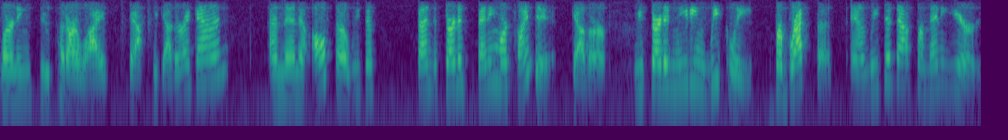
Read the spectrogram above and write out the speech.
learning to put our lives back together again. And then also we just spend, started spending more time together. We started meeting weekly for breakfast, and we did that for many years.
